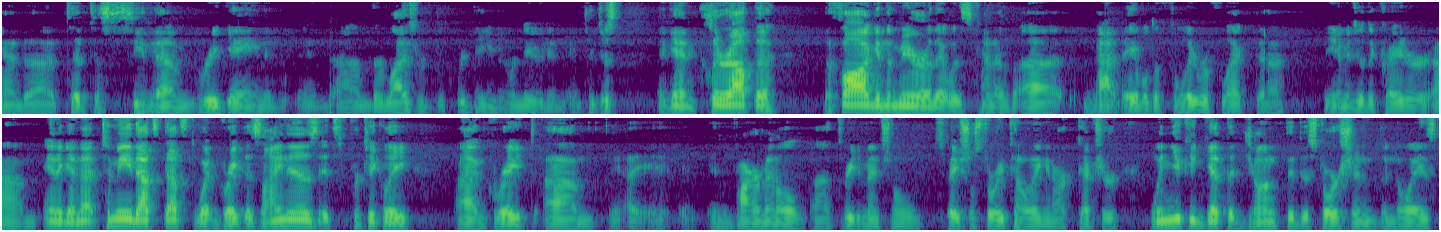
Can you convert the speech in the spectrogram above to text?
and uh, to, to see them regain and, and um, their lives re- redeemed and renewed, and, and, to just again clear out the the fog in the mirror that was kind of uh, not able to fully reflect uh, the image of the creator. Um, and again, that to me, that's that's what great design is. It's particularly uh, great um, environmental, uh, three dimensional spatial storytelling and architecture when you can get the junk, the distortion, the noise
